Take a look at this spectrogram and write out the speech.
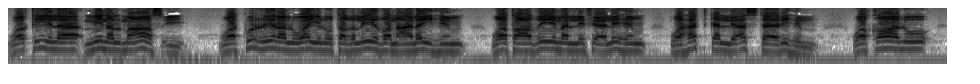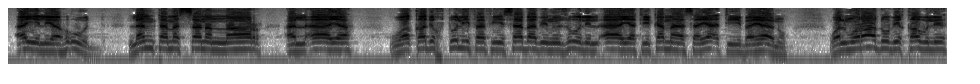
وقيل من المعاصي وكرر الويل تغليظا عليهم وتعظيما لفعلهم وهتكا لأستارهم وقالوا أي اليهود لن تمسنا النار الآية وقد اختلف في سبب نزول الآية كما سيأتي بيانه. والمراد بقوله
